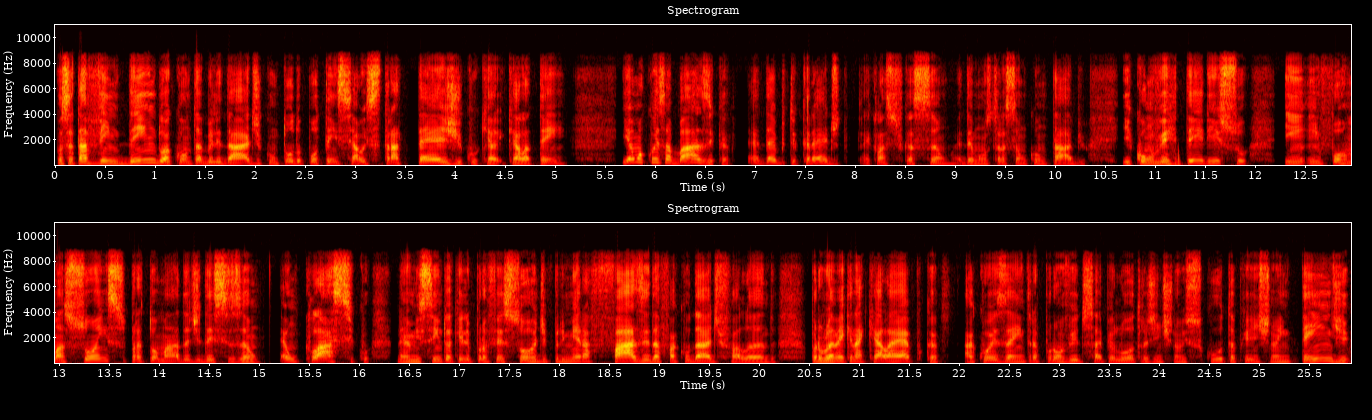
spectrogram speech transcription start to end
Você está vendendo a contabilidade com todo o potencial estratégico que, que ela tem? E é uma coisa básica, é débito e crédito, é classificação, é demonstração contábil e converter isso em informações para tomada de decisão. É um clássico, né? Eu me sinto aquele professor de primeira fase da faculdade falando. O problema é que naquela época a coisa entra por um ouvido sai pelo outro, a gente não escuta porque a gente não entende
